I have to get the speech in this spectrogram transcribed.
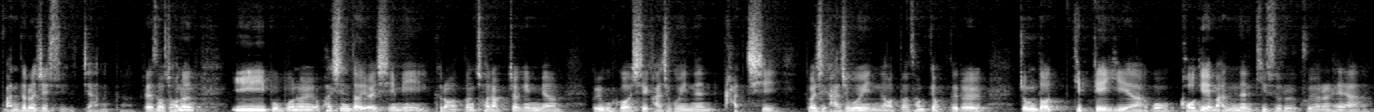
만들어질 수 있지 않을까. 그래서 저는 이 부분을 훨씬 더 열심히 그런 어떤 철학적인 면 그리고 그것이 가지고 있는 가치, 그것이 가지고 있는 어떤 성격들을 좀 더 깊게 이해하고 거기에 맞는 기술을 구현을 해야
